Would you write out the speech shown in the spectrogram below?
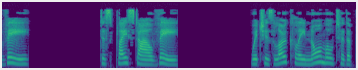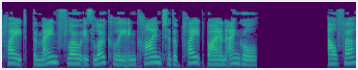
v display style v which is locally normal to the plate, the main flow is locally inclined to the plate by an angle alpha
